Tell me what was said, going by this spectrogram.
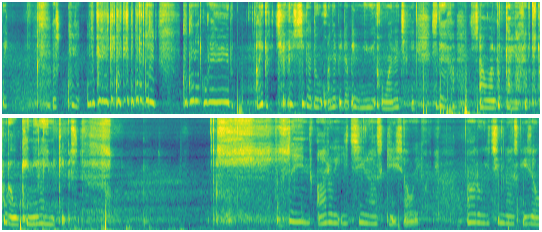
ვი. ეს კი არაფერი არ ბიჭო გაგანადგურე. გაგანადგურე. აი კრიჩი გადავიყვანე პირდაპირ მივიყვანე ჩხი. სიდა ეხა წავალ და ნახებთ თუ რა უქენი რა იმ ტიპს სენ არ ვიცი რას გისავი არ ვიცი რას გისავ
